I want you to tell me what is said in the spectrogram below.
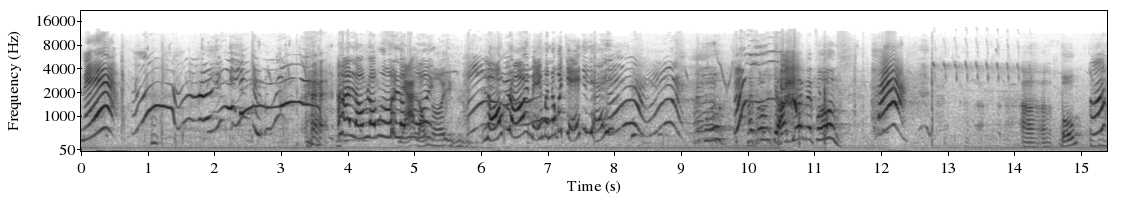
Mẹ À, lộn lộn người, lộn Dạ người lộn người. Lộn rồi, mẹ mình đâu có trẻ như vậy. Mai Phương Mai Phương chờ anh với Mai Phương. Ba Ờ ờ bốn. Ba.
